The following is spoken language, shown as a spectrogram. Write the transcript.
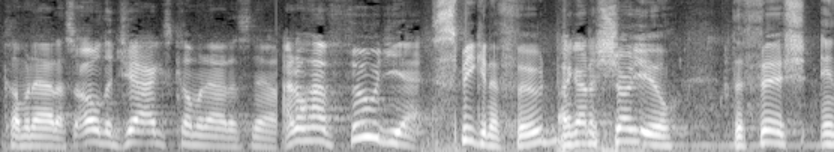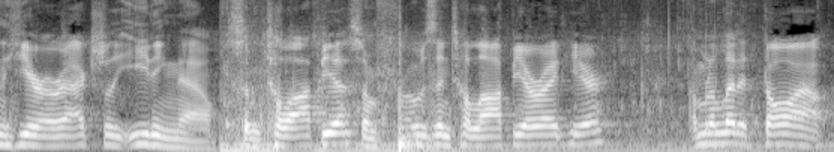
Coming at us. Oh, the Jag's coming at us now. I don't have food yet. Speaking of food, I gotta show you the fish in here are actually eating now. Some tilapia, some frozen tilapia right here. I'm gonna let it thaw out.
